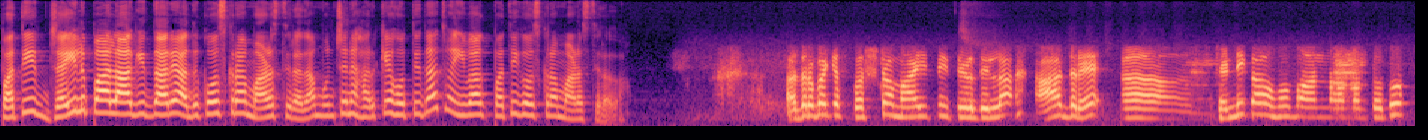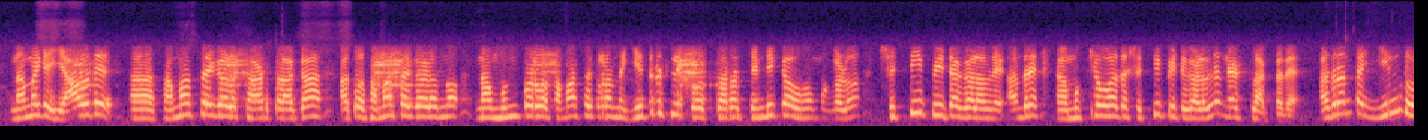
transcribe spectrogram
ಪತಿ ಜೈಲು ಪಾಲಾಗಿದ್ದಾರೆ, ಅದಕ್ಕೋಸ್ಕರ ಮಾಡಿಸ್ತಿರೋದ? ಮುಂಚೆನೆ ಹರಕೆ ಹೊತ್ತಿದ ಅಥವಾ ಇವಾಗ ಪತಿಗೋಸ್ಕರ ಮಾಡಿಸ್ತಿರೋದ? ಅದರ ಬಗ್ಗೆ ಸ್ಪಷ್ಟ ಮಾಹಿತಿ ತಿಳಿದಿಲ್ಲ. ಆದ್ರೆ ಚಂಡಿಕಾ ಹೋಮ ಅನ್ನುವಂಥದ್ದು ನಮಗೆ ಯಾವುದೇ ಸಮಸ್ಯೆಗಳು ಕಾಡ್ದಾಗ ಅಥವಾ ಸಮಸ್ಯೆಗಳನ್ನು ನಾವು ಮುಂಬರುವ ಸಮಸ್ಯೆಗಳನ್ನು ಎದುರಿಸ್ಲಿಕ್ಕೋಸ್ಕರ ಚಂಡಿಕಾ ಹೋಮಗಳು ಶಕ್ತಿ ಪೀಠಗಳಲ್ಲಿ ಅಂದ್ರೆ ಮುಖ್ಯವಾದ ಶಕ್ತಿ ಪೀಠಗಳಲ್ಲಿ ನಡೆಸಲಾಗ್ತದೆ. ಅದರಂತೆ ಇಂದು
